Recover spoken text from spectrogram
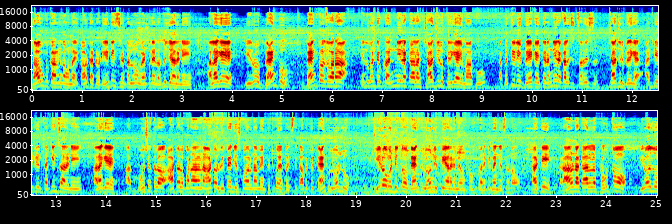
చావుకు కారణంగా ఉన్నాయి. కాబట్టి అటువంటి ఏటీ సెంటర్లను వెంటనే రద్దు చేయాలని అలాగే ఈరోజు బ్యాంకు బ్యాంకుల ద్వారా ఎందుకంటే ఇప్పుడు అన్ని రకాల ఛార్జీలు పెరిగాయి మాకు. ప్రతిదీ బ్రేక్ అయితే అన్ని రకాల సర్వీస్ ఛార్జీలు పెరిగాయి. అన్నిటిని తగ్గించాలని అలాగే ఆ భవిష్యత్తులో ఆటోలు కొనాలన్నా ఆటోలు రిపేర్ చేసుకోవాలన్నా మేము పెట్టుకునే పరిస్థితి. కాబట్టి బ్యాంకు లోన్లు జీరో వడ్డీతో బ్యాంకు లోన్లు ఇప్పించాలని మేము ప్రభుత్వాన్ని డిమాండ్ చేస్తున్నాం. కాబట్టి రానున్న కాలంలో ప్రభుత్వం ఈరోజు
